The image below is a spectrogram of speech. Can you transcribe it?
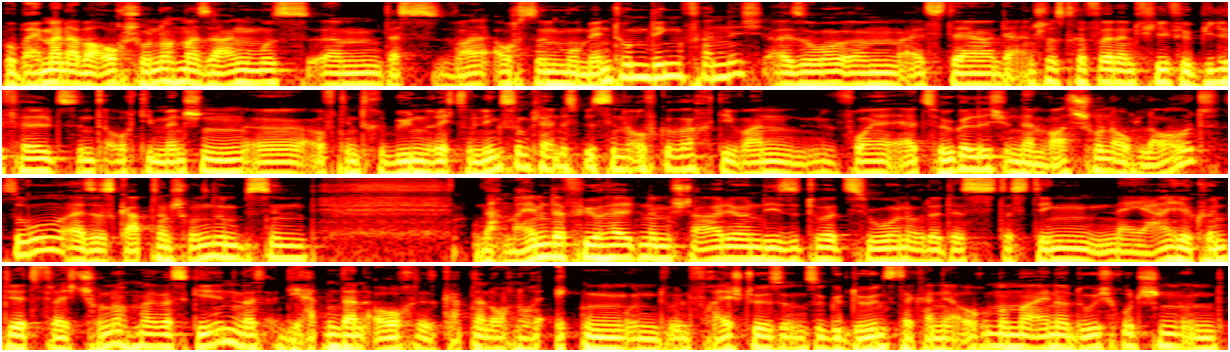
wobei man aber auch schon nochmal sagen muss, ähm, das war auch so ein Momentum-Ding, fand ich. Also ähm, als der, der Anschlusstreffer dann fiel für Bielefeld, sind auch die Menschen äh, auf den Tribünen rechts und links so ein kleines bisschen aufgewacht. Die waren vorher eher zögerlich und dann war es schon auch laut so. Also es gab dann schon so ein bisschen nach meinem Dafürhalten im Stadion die Situation oder das, das Ding, naja, hier könnte jetzt vielleicht schon noch mal was gehen. Das, die hatten dann auch, es gab dann auch noch Ecken und, und Freistöße und so Gedöns, da kann ja auch immer mal einer durchrutschen und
